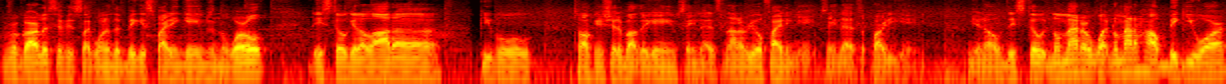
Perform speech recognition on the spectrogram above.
regardless if it's like one of the biggest fighting games in the world, they still get a lot of people talking shit about their game, saying that it's not a real fighting game, saying that it's a party game. You know, they still no matter what, no matter how big you are,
